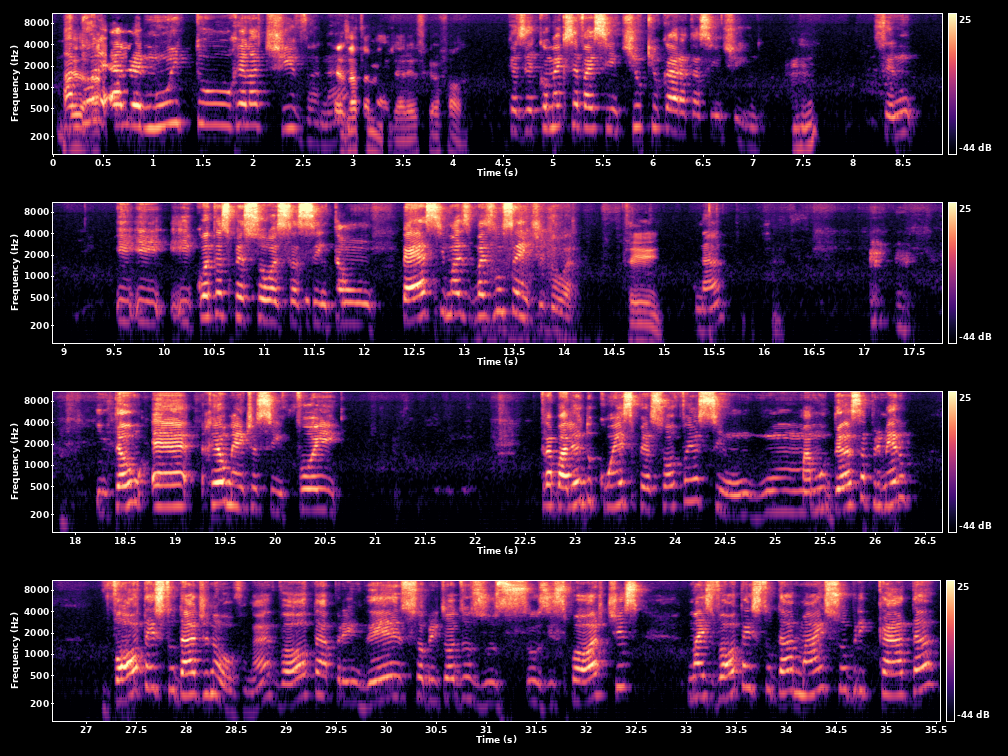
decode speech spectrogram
A dor ela é muito relativa, né? Exatamente, era isso que eu ia falar. Quer dizer, como é que você vai sentir o que o cara está sentindo? Uhum. Você não... E, e, e, quantas pessoas assim estão péssimas, mas não sente dor? Sim. Né? Sim. Então, é realmente assim, foi trabalhando com esse pessoal foi assim, uma mudança primeiro volta a estudar de novo, né? Volta a aprender sobre todos os, os esportes, mas volta a estudar mais sobre cada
